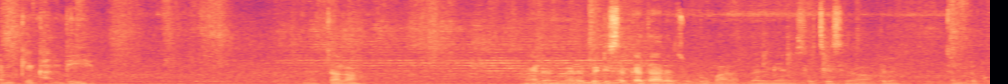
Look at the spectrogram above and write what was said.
એમ કે ગાંધી. ચલો. મેડમ મેરે બ્રિટિશ સરકાર દ્વારા જુબુ બાળક દરમિયાન સ્વેચ્છાએ સેવા આપેલા ચંદ્રકો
